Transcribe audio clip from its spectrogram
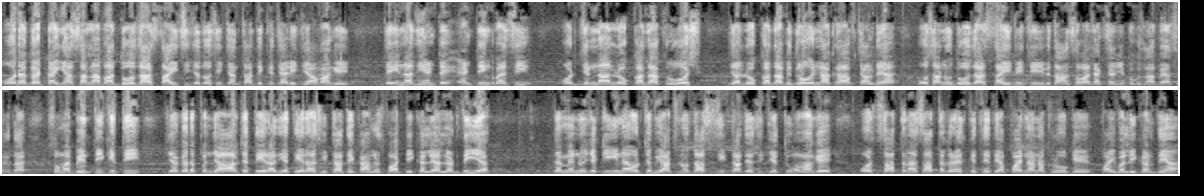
ਔਰ ਅਗਰ ਢਾਈਆਂ ਸਾਲਾਂ ਬਾਅਦ 2027 ਚ ਜਦੋਂ ਅਸੀਂ ਜਨਤਾ ਦੀ ਕਚਹਿਰੀ 'ਚ ਜਾਵਾਂਗੇ, ਤੇ ਇਹਨਾਂ ਦੀ ਐਂਟੀ ਐਂਟੀ ਇੰਕਵੈਸੀ ਔਰ ਜਿੰਨਾ ਲੋਕਾਂ ਦਾ ਅਕਰੋਸ਼ ਜਾਂ ਲੋਕਾਂ ਦਾ ਵਿਦਰੋਹ ਇੰਨਾ ਖਰਾਬ ਚੱਲ ਰਿਹਾ, ਉਹ ਸਾਨੂੰ 2027 ਵਿੱਚ ਹੀ ਵਿਧਾਨ ਸਭਾ ਇਲੈਕਸ਼ਨ 'ਚ ਭੁਗਤਣਾ ਪੈ ਸਕਦਾ ਸੋ ਮੈਂ ਬੇਨਤੀ ਕੀਤੀ ਕਿ ਅਗਰ ਪੰਜਾਬ 'ਚ 13 ਦੀਆਂ 13 ਸੀਟਾਂ ਤੇ ਕਾਂਗਰਸ ਪਾਰਟੀ ਇਕੱਲਿਆ ਲੜਦੀ ਆ, ਤੇ ਮੈਨੂੰ ਯਕੀਨ ਹੈ ਉਹ 'ਚ ਵੀ 8 ਨੂੰ 10 ਸੀਟਾਂ ਤੇ ਅਸੀਂ ਜੇਤੂ ਹੋਵਾਂਗੇ ਔਰ 7 ਨਾਲ 7 ਅਗਰ ਕਿੱਥੇ ਤੇ ਆਪਾਂ ਇਹਨਾਂ ਨਾਲ ਖਲੋ ਕੇ ਭਾਈਵਾਲੀ ਕਰਦੇ ਆ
